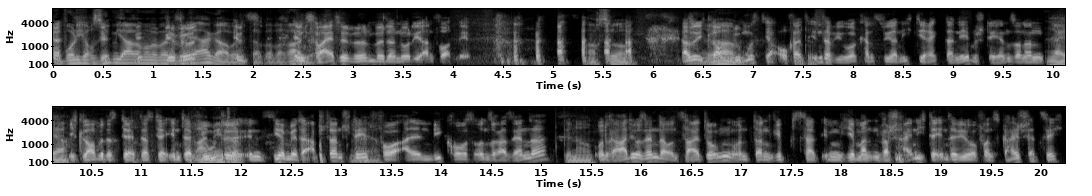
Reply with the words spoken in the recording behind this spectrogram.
obwohl ich auch sieben Jahre mal bei WDR gearbeitet im, habe. Im. Zweifel würden wir dann nur die Antwort nehmen. Ach so. Also ich glaube, Ja. du musst ja auch als Das- Interviewer kannst du ja nicht direkt daneben stehen, sondern Ja, ja. ich glaube, dass der, dass der Interviewte in vier Meter Abstand steht vor allen Mikros unserer Sender Genau. und Radiosender und Zeitungen und dann gibt es halt eben jemanden, wahrscheinlich der Interviewer von Sky, schätze ich,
